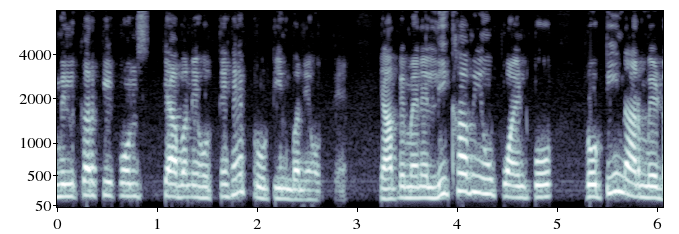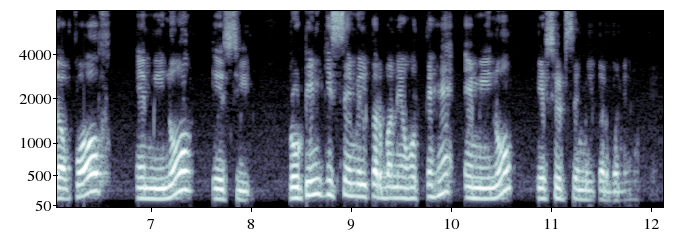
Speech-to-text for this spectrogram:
मिलकर के कौन क्या बने होते हैं? प्रोटीन बने होते हैं। यहाँ पे मैंने लिखा भी हूँ पॉइंट को, protein are made of of amino acid protein किससे मिलकर बने होते हैं? एमिनो एसिड से मिलकर बने होते हैं।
